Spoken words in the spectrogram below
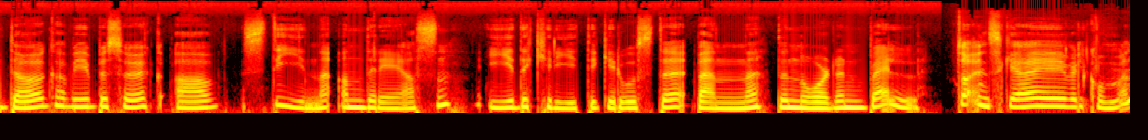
I dag har vi besøk av Stine Andreassen i det kritikerroste bandet The Northern Bell. Da ønsker jeg velkommen.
